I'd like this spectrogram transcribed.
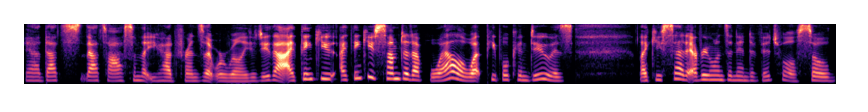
Yeah, that's that's awesome that you had friends that were willing to do that. I think you I think you summed it up well. What people can do is like you said everyone's an individual. So,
